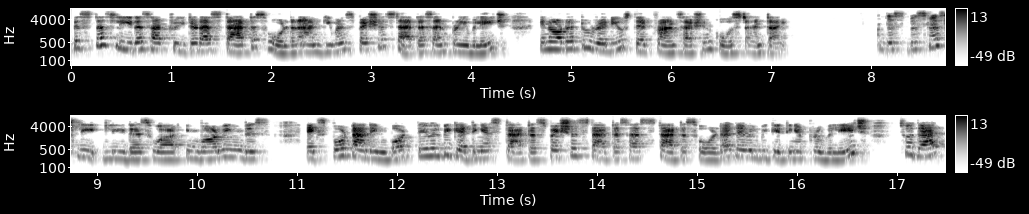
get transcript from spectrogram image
business leaders are treated as status holder and given special status and privilege in order to reduce their transaction cost and time. This business le leaders who are involving this export and import, they will be getting a status, special status as status holder. They will be getting a privilege so that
